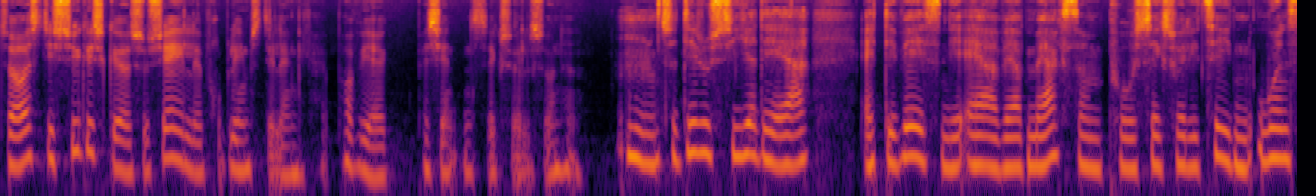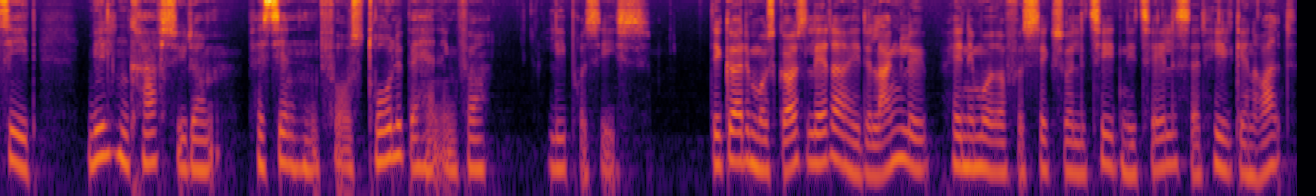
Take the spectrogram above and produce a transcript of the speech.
Så også de psykiske og sociale problemstillinger kan påvirke patientens seksuelle sundhed. Mm, så det du siger, det er, at det væsentlige er at være opmærksom på seksualiteten, uanset hvilken kræftsygdom patienten får strålebehandling for. Lige præcis. Det gør det måske også lettere i det lange løb hen imod at få seksualiteten i tale sat helt generelt.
